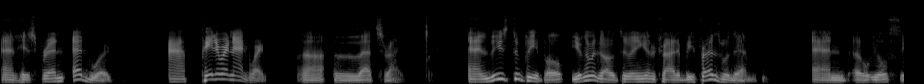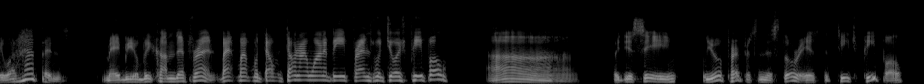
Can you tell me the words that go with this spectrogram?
and his friend Edward. Uh, Peter and Edward. Uh, that's right. And these two people, you're going to go to and you're going to try to be friends with them. And uh, you'll see what happens. Maybe you'll become their friend. But, but, don't, don't I want to be friends with Jewish people? Ah, but you see, your purpose in this story is to teach people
